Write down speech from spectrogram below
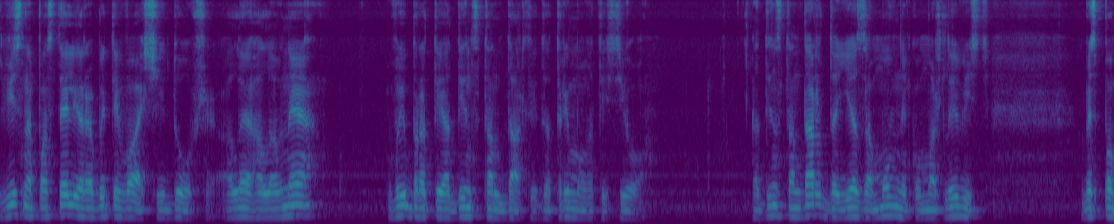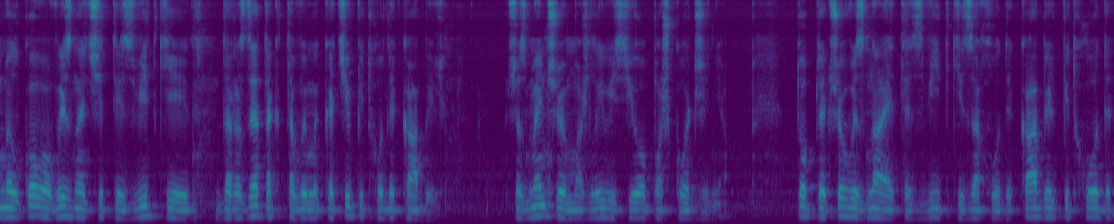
Звісно, пастелі робити важче і довше, але головне вибрати один стандарт і дотримуватись його. Один стандарт дає замовнику можливість безпомилково визначити, звідки до розеток та вимикачів підходить кабель, що зменшує можливість його пошкодження. Тобто, якщо ви знаєте, звідки заходить кабель підходить,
